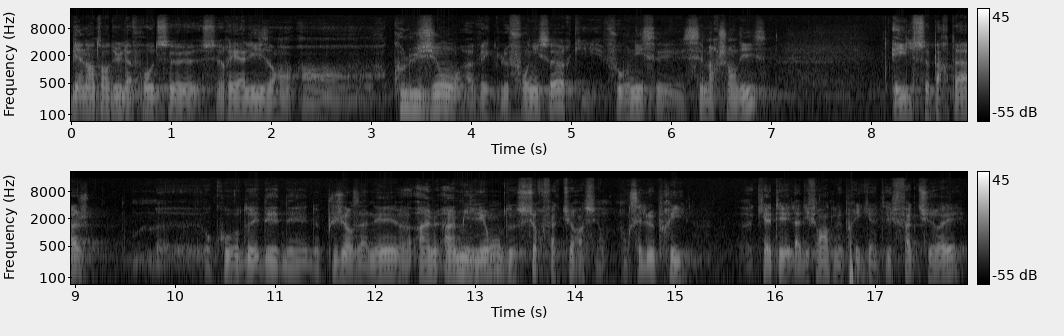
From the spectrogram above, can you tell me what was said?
Bien entendu, la fraude se, réalise en, collusion avec le fournisseur qui fournit ces, marchandises et ils se partagent au cours de, plusieurs années euh, un, million de surfacturation. Donc c'est le prix euh, qui a été la différence, le prix qui a été facturé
